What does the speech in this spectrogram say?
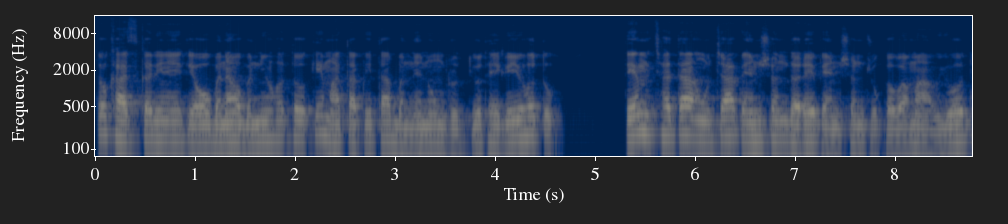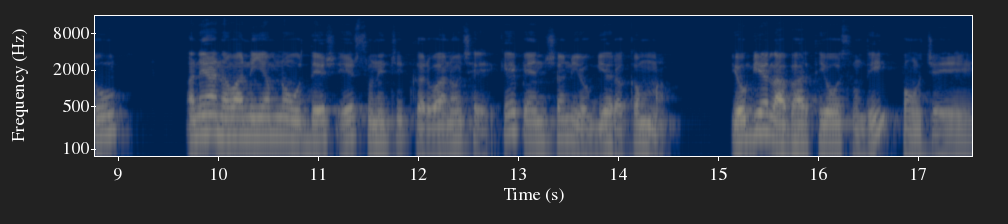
તો ખાસ કરીને એક એવો બનાવ બન્યો હતો કે માતા પિતા બંનેનું મૃત્યુ થઈ ગયું હતું. તેમ છતાં ઊંચા પેન્શન દરે પેન્શન ચૂકવવામાં આવ્યું હતું. અને આ નવા નિયમનો ઉદ્દેશ એ સુનિશ્ચિત કરવાનો છે કે પેન્શન યોગ્ય રકમમાં યોગ્ય લાભાર્થીઓ સુધી પહોંચે.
